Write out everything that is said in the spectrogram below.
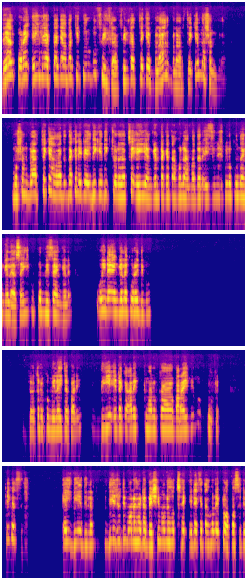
দেওয়ার পরে এই লেয়ারটাকে আবার কি করব? ফিল্টার। ফিল্টার থেকে ব্লার ব্লার থেকে মোশন ব্লার। মোশন ব্লার থেকে আমাদের দেখেন এটা এদিক এদিক চলে যাচ্ছে। এই অ্যাঙ্গেলটাকে তাহলে আমাদের এই জিনিসগুলো কোন অ্যাঙ্গেলে আছে? এই উপর নিচে অ্যাঙ্গেলে। ওই না অ্যাঙ্গেলে করে দিব। যতটুকু মিলাইতে পারি। দিয়ে এটাকে আরেকটু হালকা বাড়াই দিব। ওকে। ঠিক আছে? এই দিয়ে দিলাম। দিয়ে যদি মনে হয় এটা বেশি মনে হচ্ছে, এটাকে তাহলে একটু অপাসিটি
